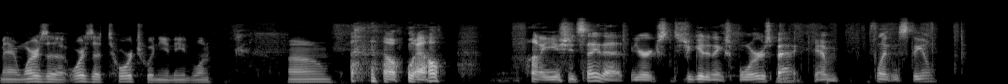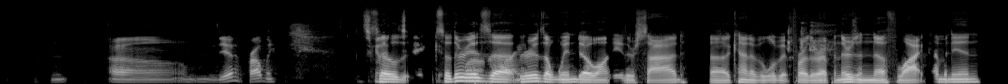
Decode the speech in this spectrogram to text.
Man, where's a where's a torch when you need one? Um, oh well, funny you should say that. You're, did you get an explorer's pack? You have flint and steel. um, yeah, probably. It's So so there a is while a to find. there is a window on either side, uh, kind of a little bit further up, and there's enough light coming in.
